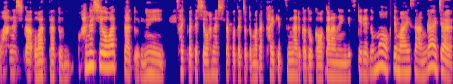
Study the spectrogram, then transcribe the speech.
お話が終わった後に、お話し終わった後に、さっき私お話したことはちょっとまだ解決になるかどうかわからないんですけれども、でも愛さんが、じゃあ、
